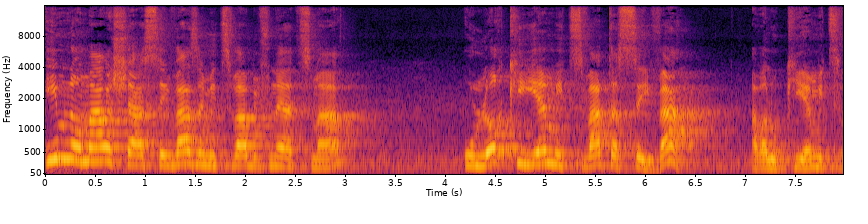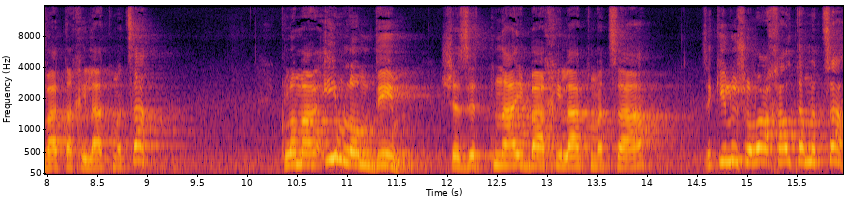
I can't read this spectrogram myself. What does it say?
אם נאמר שהשיבה זה מצווה בפני עצמה, הוא לא קיים מצוות השיבה, אבל הוא קיים מצוות אכילת מצה. כלומר, אם לומדים שזה תנאי באכילת מצה, זה כאילו שלא אכלת מצה.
